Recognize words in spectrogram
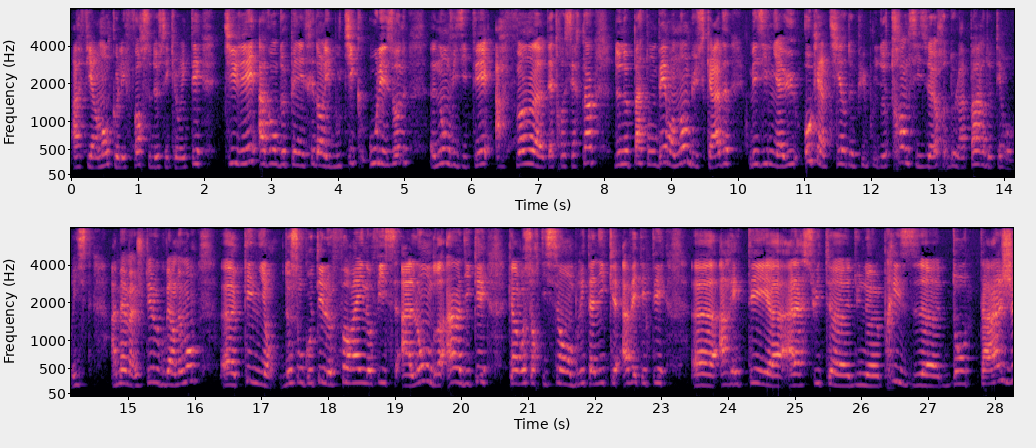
affirmant que les forces de sécurité tirer avant de pénétrer dans les boutiques ou les zones non visitées afin d'être certain de ne pas tomber en embuscade. Mais il n'y a eu aucun tir depuis plus de 36 heures de la part de terroristes, a même ajouté le gouvernement euh, kényan. De son côté, le Foreign Office à Londres a indiqué qu'un ressortissant britannique avait été arrêté à la suite d'une prise d'otage.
